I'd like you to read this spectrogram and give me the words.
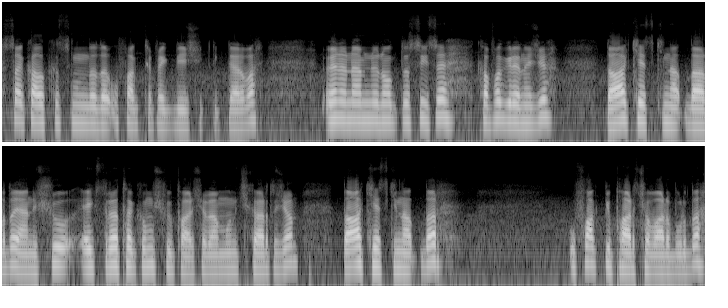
sakal kısmında da ufak tefek değişiklikler var. En önemli noktası ise kafa granajı daha keskin hatlarda yani şu ekstra takılmış bir parça ben bunu çıkartacağım. Daha keskin hatlar ufak bir parça var burada.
